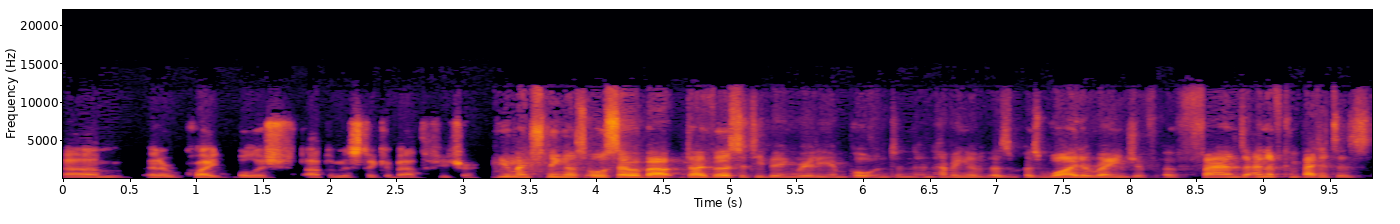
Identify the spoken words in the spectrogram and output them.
um, and are quite bullish, optimistic about the future. You're mentioning us also about diversity being really important and, and having a, as, as wide a range of, of fans and of competitors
